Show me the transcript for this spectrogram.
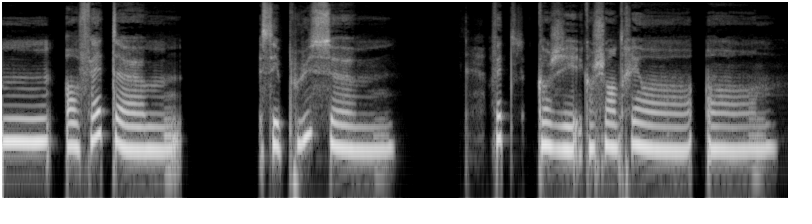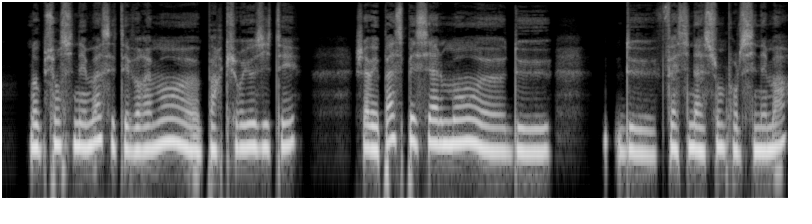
Mmh, en fait, c'est plus. en fait, quand j'ai quand je suis entrée en, option cinéma, c'était vraiment par curiosité. J'avais pas spécialement de fascination pour le cinéma,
